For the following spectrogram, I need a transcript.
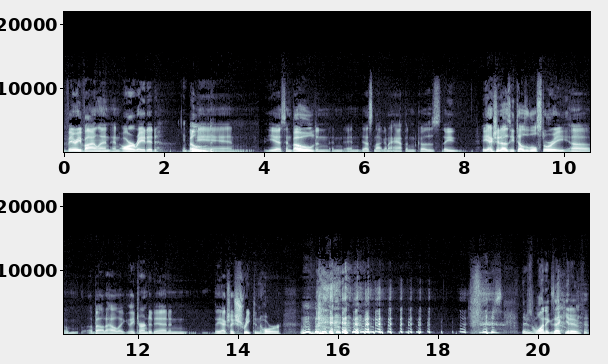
very violent and R-rated, And bold. and yes, and bold, and and and that's not going to happen because they. He actually does. He tells a little story um, about how like they turned it in and they actually shrieked in horror. There's there's one executive,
